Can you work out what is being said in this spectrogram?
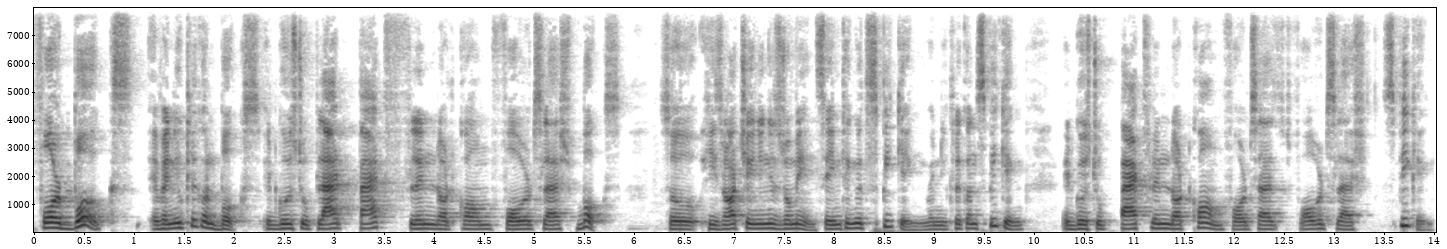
for books, when you click on books, it goes to plat, patflynn.com forward slash books. So he's not changing his domain. Same thing with speaking. When you click on speaking, it goes to patflynn.com forward slash forward slash speaking.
